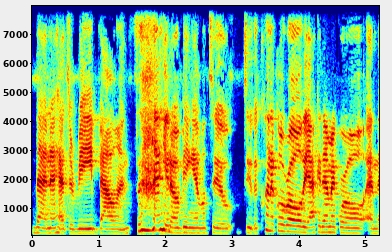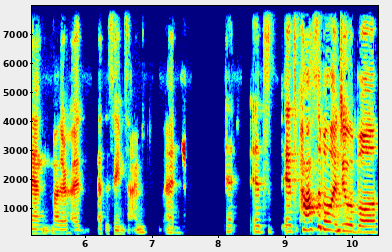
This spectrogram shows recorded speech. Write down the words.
then I had to rebalance, you know, being able to do the clinical role, the academic role, and then motherhood at the same time. It, it's it's possible and doable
